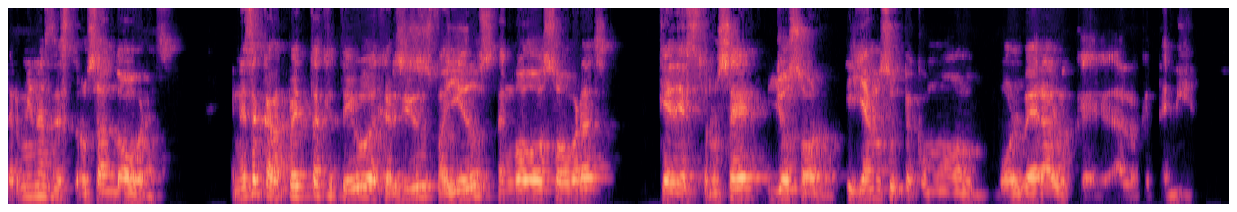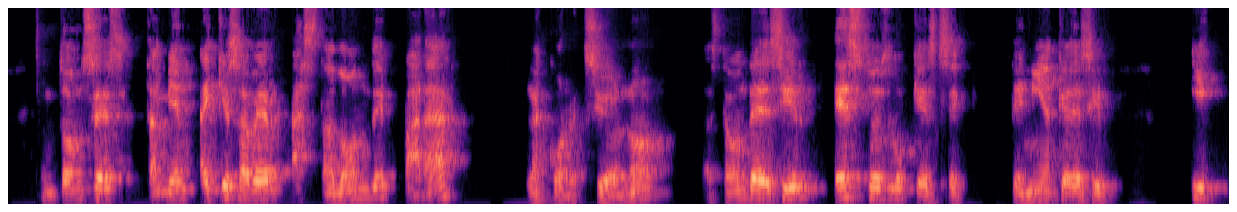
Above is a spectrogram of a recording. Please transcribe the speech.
terminas destrozando obras. En esa carpeta que te digo de ejercicios fallidos, tengo dos obras que destrocé yo solo y ya no supe cómo volver a lo que, a lo que tenía. Entonces, también hay que saber hasta dónde parar la corrección, ¿no? Hasta dónde decir, esto es lo que se tenía que decir. Y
